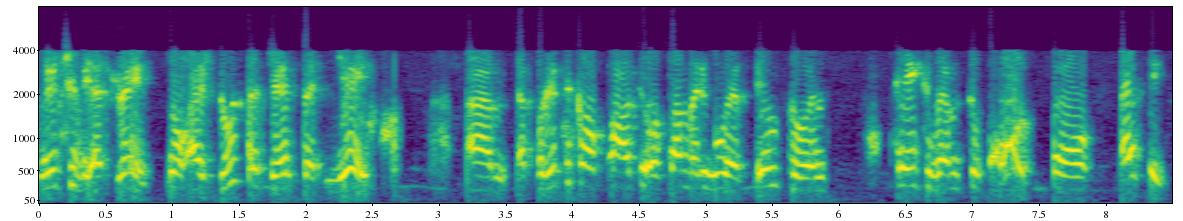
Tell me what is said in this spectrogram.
need to be addressed. So I do suggest that yes, um, a political party or somebody who has influence take them to court for ethics.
